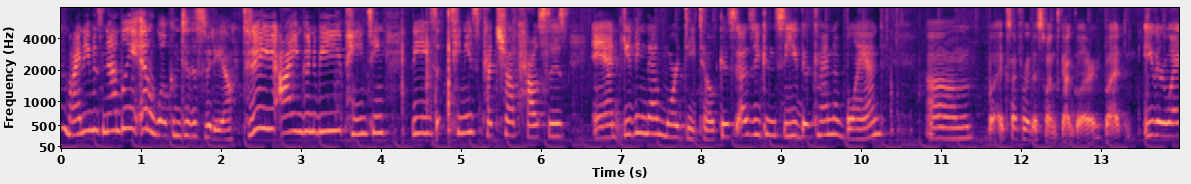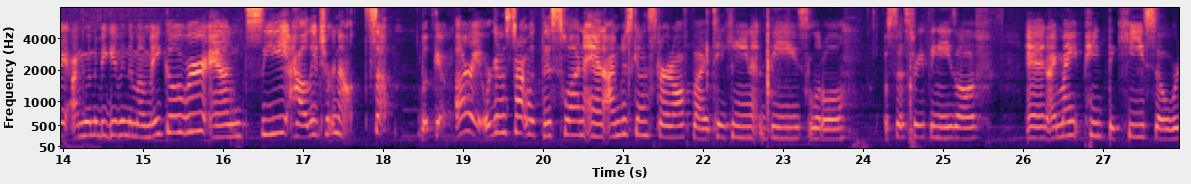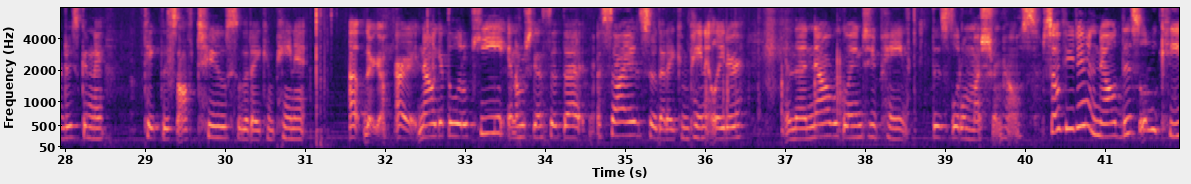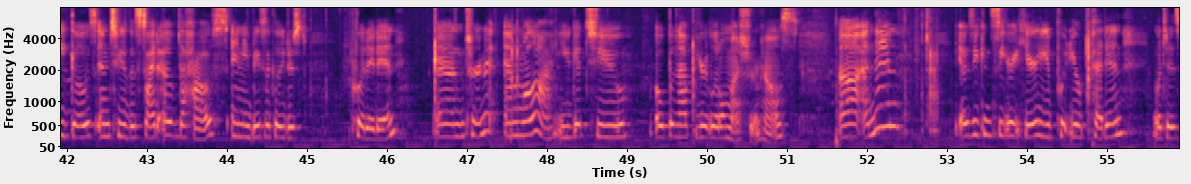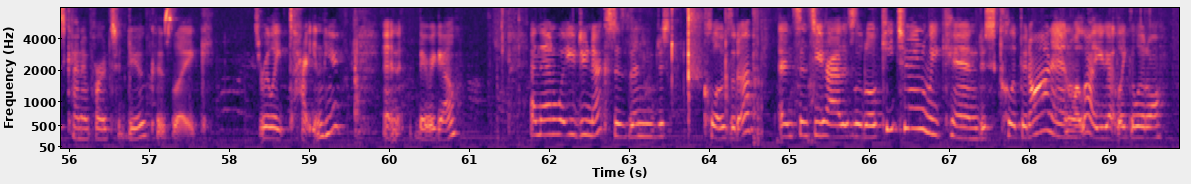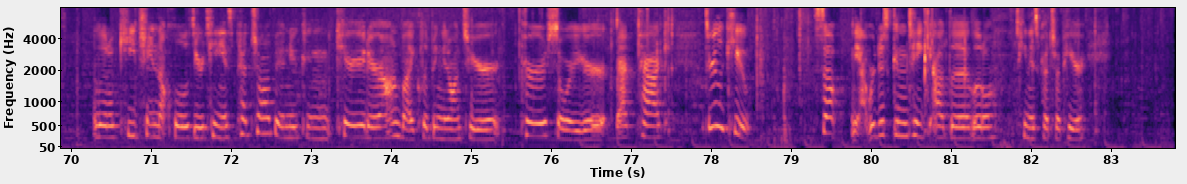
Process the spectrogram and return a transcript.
everyone, my name is Natalie and welcome to this video. Today I am going to be painting these Teeny's Pet Shop houses and giving them more detail because as you can see they're kind of bland um, but except for this one's got glitter but either way I'm going to be giving them a makeover and see how they turn out. So let's go. Alright, we're going to start with this one and I'm just going to start off by taking these little accessory thingies off and I might paint the key so we're just going to take this off too so that I can paint it. Oh, there you go. All right, now we get the little key and I'm just gonna set that aside so that I can paint it later. And then now we're going to paint this little mushroom house. So if you didn't know, this little key goes into the side of the house and you basically just put it in and turn it and voila, you get to open up your little mushroom house. Uh, and then, as you can see right here, you put your pet in, which is kind of hard to do because like, really tight in here. And there we go. And then what you do next is then you just close it up. And since you have this little keychain, we can just clip it on and voila, you got like a little a little keychain that holds your Teeny's Pet Shop and you can carry it around by clipping it onto your purse or your backpack. It's really cute. So yeah, we're just gonna take out the little Teeny's Pet Shop here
